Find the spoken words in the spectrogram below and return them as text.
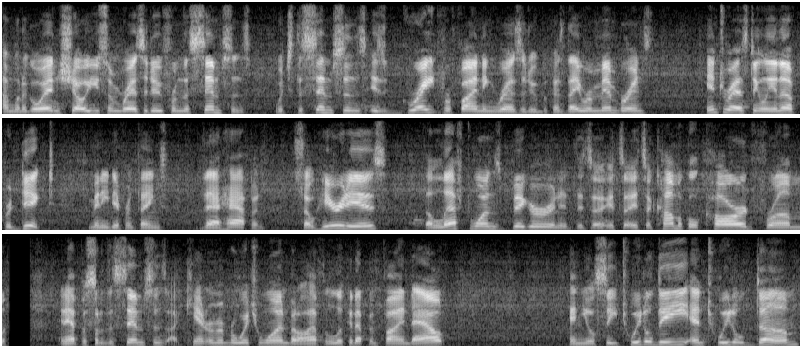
I'm going to go ahead and show you some residue from The Simpsons, which The Simpsons is great for finding residue because they remember and, interestingly enough, predict many different things that happen. So here it is. The left one's bigger, and it's a it's a it's a comical card from an episode of The Simpsons. I can't remember which one, but I'll have to look it up and find out. And you'll see Tweedledee and Tweedledum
